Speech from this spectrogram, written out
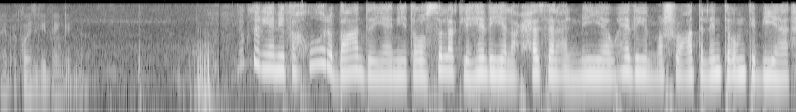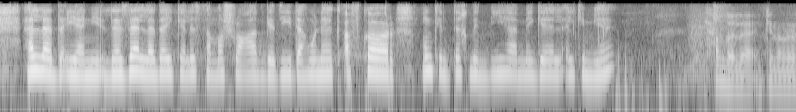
هيبقى كويس جدا جدا. دكتور يعني فخور بعد يعني توصلك لهذه الأبحاث العلمية وهذه المشروعات اللي أنت قمت بيها. هل لد يعني لا زال لديك لسه مشروعات جديدة؟ هناك أفكار ممكن تخدم بيها مجال الكيمياء؟ الحمد لله. يمكن أنا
